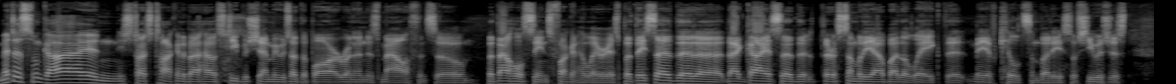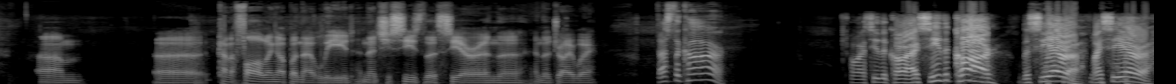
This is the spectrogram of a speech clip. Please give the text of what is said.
met some guy," and he starts talking about how Steve Buscemi was at the bar running his mouth, and so. But that whole scene's fucking hilarious. But they said that uh, that guy said that there's somebody out by the lake that may have killed somebody, so she was just. Um, uh, kind of following up on that lead, and then she sees the Ciera in the in the driveway. That's the car. Oh, I see the car. I see the car. The Ciera. My Ciera.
